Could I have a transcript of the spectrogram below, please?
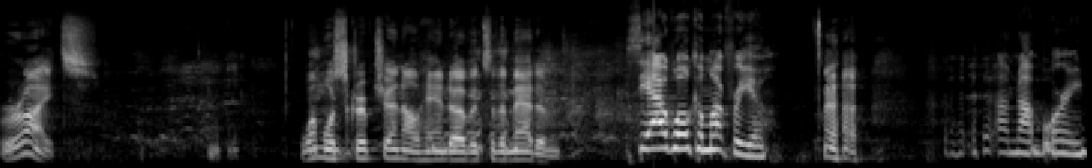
right. One more scripture and I'll hand over to the madam. See, I woke him up for you. I'm not boring.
